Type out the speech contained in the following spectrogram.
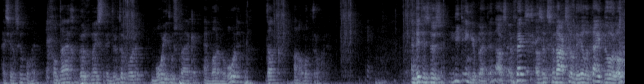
Hij is heel simpel, hè? Vandaag burgemeester in Druten worden, mooie toespraken en warme woorden. Dank aan alle betrokkenen. En dit is dus niet ingepland, hè? Nou, is perfect als het vandaag zo de hele tijd doorloopt.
